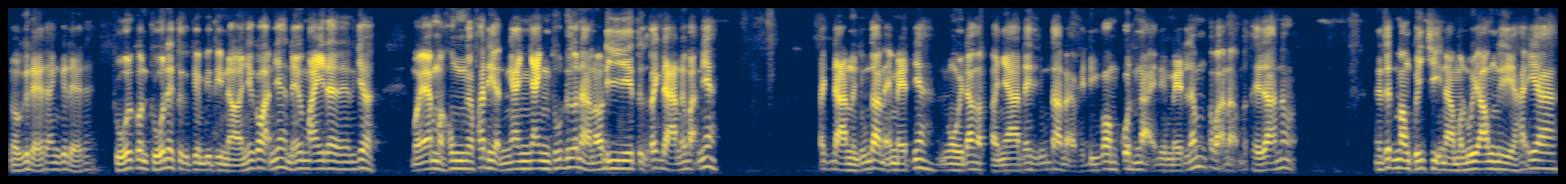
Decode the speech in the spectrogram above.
Rồi. Cứ để đấy anh cứ để đấy chú con chúa này tự tiền bị tỉ nở nhé các bạn nhé. Nếu may đây chưa? Mọi em mà không phát hiện nhanh nhanh chút nữa là nó đi tự tách đàn các bạn nhé. Tách đàn thì chúng ta lại mệt nhé. Ngồi đang ở nhà đây thì chúng ta lại phải đi gom quân lại thì mệt lắm các bạn ạ. Mất thời gian lắm nên rất mong quý chị nào mà nuôi ong thì hãy uh,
